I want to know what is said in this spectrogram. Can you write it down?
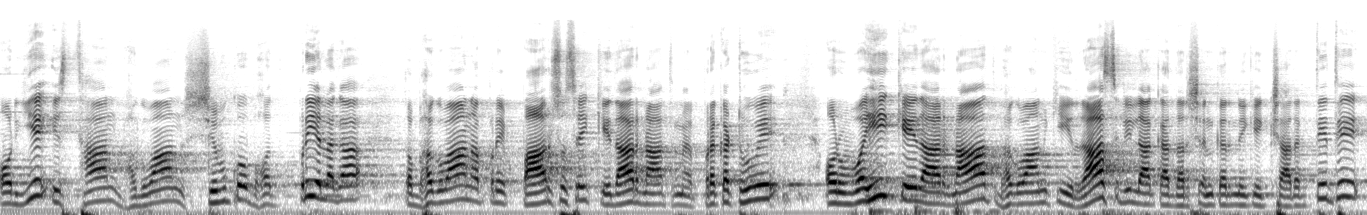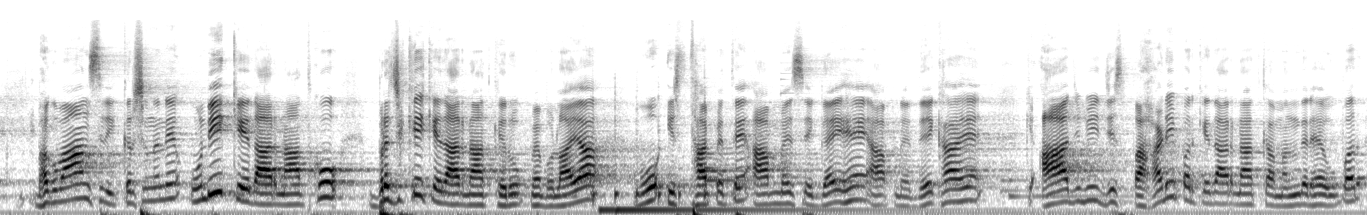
और ये स्थान भगवान शिव को बहुत प्रिय लगा। तो भगवान अपने पार्श्व से केदारनाथ में प्रकट हुए और वही केदारनाथ भगवान की रास लीला का दर्शन करने की इच्छा रखते थे। भगवान श्री कृष्ण ने उन्हीं केदारनाथ को ब्रज के केदारनाथ के रूप में बुलाया। वो स्थापित है, आप में से गए हैं, आपने देखा है कि आज भी जिस पहाड़ी पर केदारनाथ का मंदिर है ऊपर,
